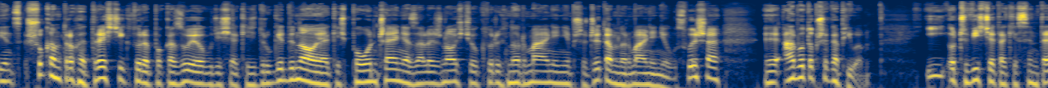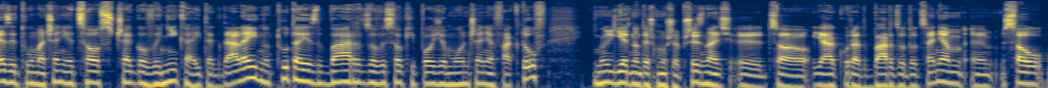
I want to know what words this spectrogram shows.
więc szukam trochę treści, które pokazują gdzieś jakieś drugie dno, jakieś połączenia, zależności, o których normalnie nie przeczytam, normalnie nie usłyszę, y, albo to przegapiłem i oczywiście takie syntezy, tłumaczenie co z czego wynika i tak dalej. No tutaj jest bardzo wysoki poziom łączenia faktów. No jedno też muszę przyznać, y, co ja akurat bardzo doceniam, y, są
